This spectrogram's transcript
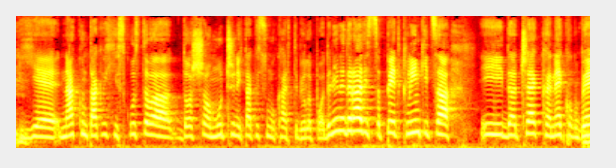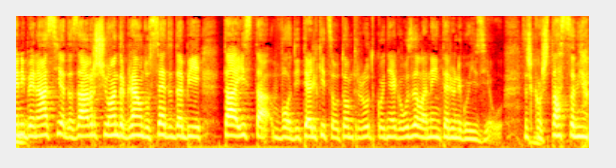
je nakon takvih iskustava došao mučenik, takve su mu karte bile podeljene, da radi sa pet klinkica i da čeka nekog Beni Benasija da završi u undergroundu set da bi ta ista voditeljkica u tom trenutku od njega uzela ne intervju nego izjavu. Znaš, kao šta sam ja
